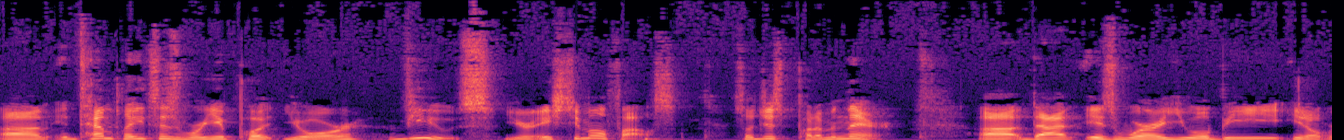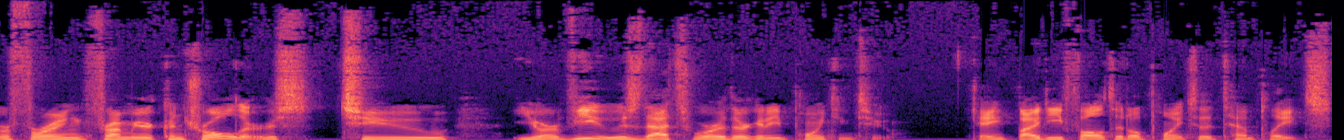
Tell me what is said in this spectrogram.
Um, in templates is where you put your views, your HTML files. So just put them in there. Uh, that is where you will be, you know, referring from your controllers to your views, that's where they're going to be pointing to. Okay, by default, it'll point to the templates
